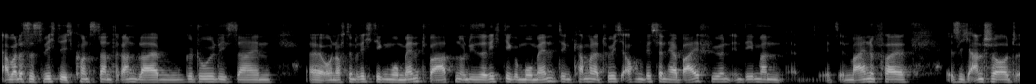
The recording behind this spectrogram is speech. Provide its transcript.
Aber das ist wichtig, konstant dranbleiben, geduldig sein äh, und auf den richtigen Moment warten. Und dieser richtige Moment, den kann man natürlich auch ein bisschen herbeiführen, indem man äh, jetzt in meinem Fall sich anschaut,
